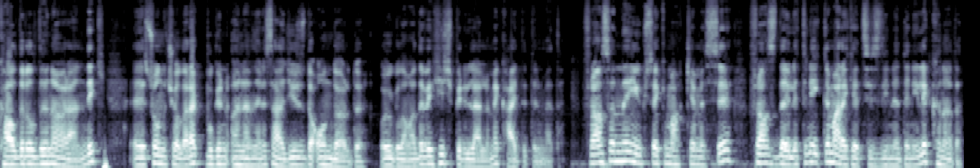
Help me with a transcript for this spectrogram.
kaldırıldığını öğrendik. E, sonuç olarak bugün önlemlerin sadece %14'ü uygulamada ve hiçbir ilerleme kaydedilmedi. Fransa'nın en yüksek mahkemesi Fransız devletini iklim hareketsizliği nedeniyle kınadı.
